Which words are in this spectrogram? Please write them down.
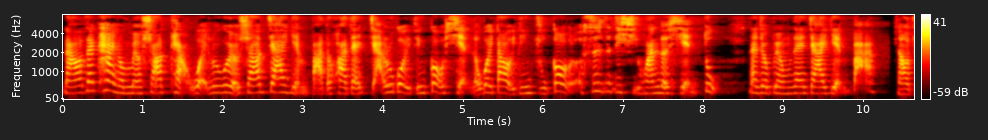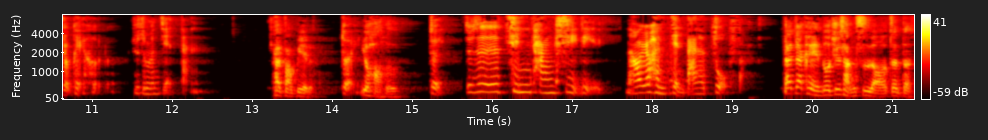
然后再看有没有需要调味。如果有需要加盐巴的话，再加。如果已经够咸了，味道已经足够了，是自己喜欢的咸度，那就不用再加盐巴，然后就可以喝了，就这么简单。太方便了，对，又好喝，对，就是清汤系列。然后有很简单的做法，大家可以多去尝试哦，真的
